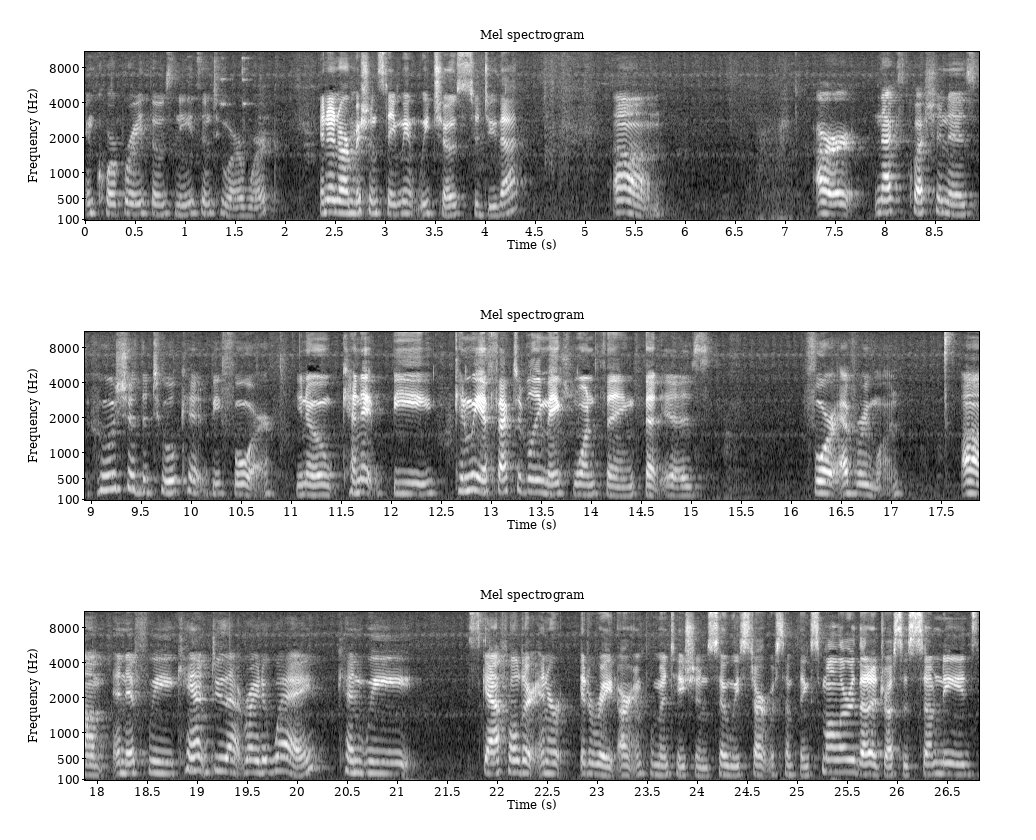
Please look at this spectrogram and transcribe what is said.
incorporate those needs into our work? And in our mission statement, we chose to do that. Um, our next question is who should the toolkit be for? You know, can it be, can we effectively make one thing that is for everyone? Um, and if we can't do that right away, can we scaffold or iterate our implementation so we start with something smaller that addresses some needs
